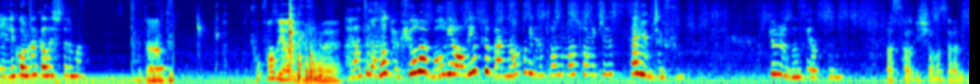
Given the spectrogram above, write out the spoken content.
Elini korkak alıştırma. Yeter artık. Çok fazla yağ döküyorsun be. Hayatım ama döküyorlar. Bol yağlı yapıyor. Ben ne yapabilirim? Tam bundan sonrakini sen yapacaksın. Görürüz nasıl yaptığını. Ben sar, inşallah sarabilirim.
